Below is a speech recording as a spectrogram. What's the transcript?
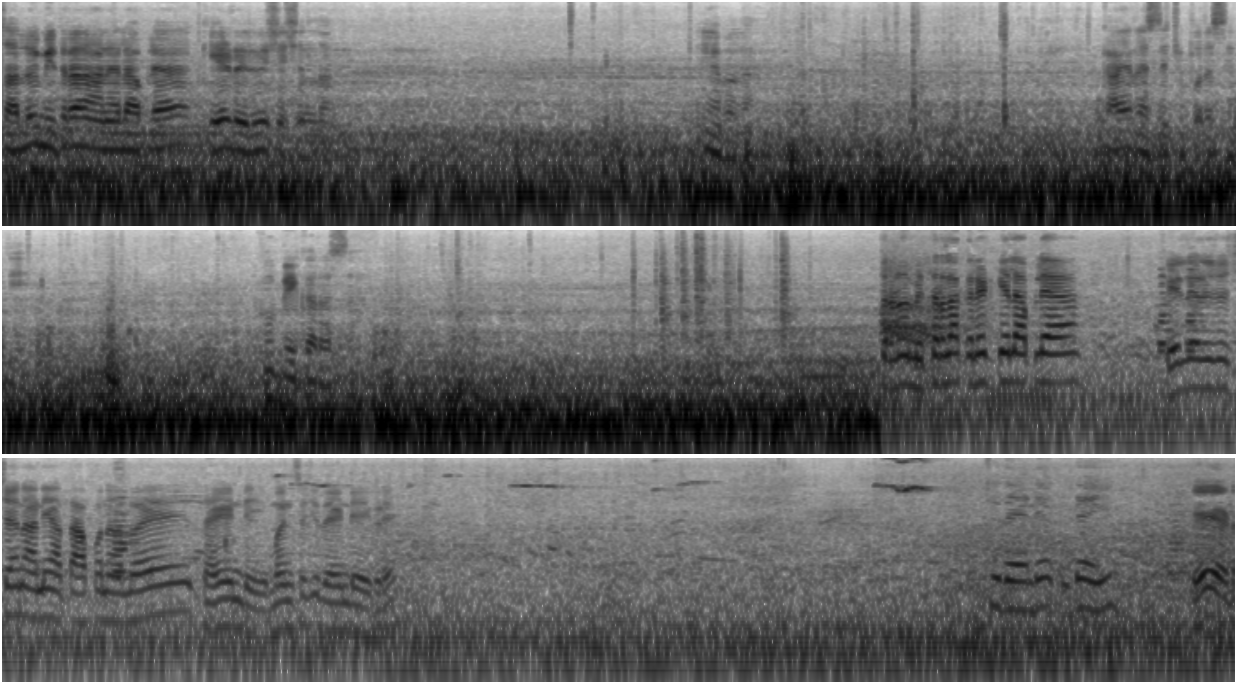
चालू आहे मित्रांना आणायला आपल्या खेड रेल्वे स्टेशनला हे बघा. काय रस्त्याची परिस्थिती आहे. खूप बेकार रस्ता. मित्रांनो मित्राला कलेक्ट केलं आपल्या खेड रेल्वे स्टेशन आणि आता आपण आलो आहे दहिंडी मनसेची दहिंडी आहे इकडे. कुठे आहे खेड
